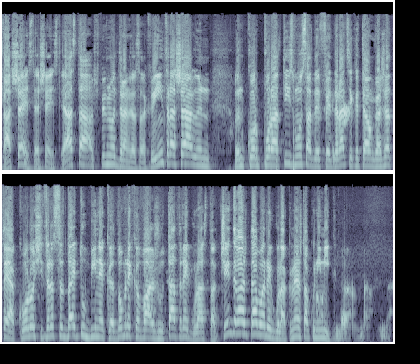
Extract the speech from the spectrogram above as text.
Așa este, așa este. Asta și pe mine mă deranjează asta, că intră așa în, în corporatismul ăsta de federație că te-au angajat ai acolo și trebuie să dai tu bine că, domne, că v-a ajutat regula asta. Ce te va ajuta, mă, regula? Că nu ai ajutat cu nimic. Da, da, da.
